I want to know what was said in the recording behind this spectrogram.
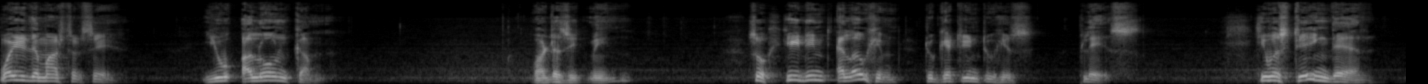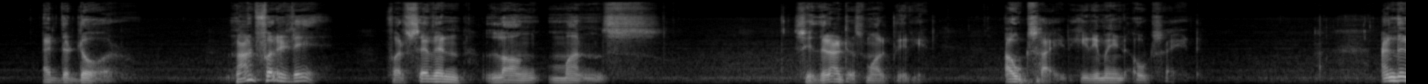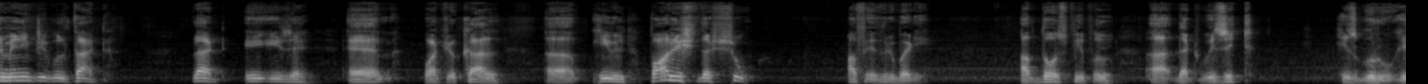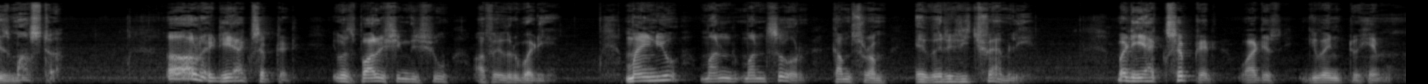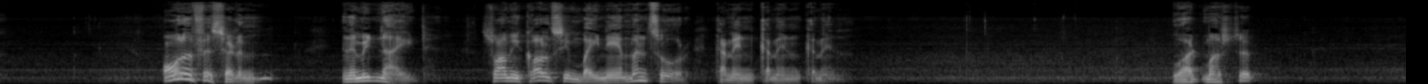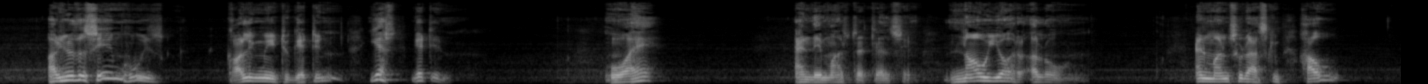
Why did the master say, You alone come? What does it mean? So he didn't allow him to get into his place. He was staying there at the door, not for a day, for seven long months. See, not a small period outside. He remained outside. And then many people thought that he is a, a what you call, uh, he will polish the shoe of everybody, of those people uh, that visit his guru, his master. All right, he accepted. He was polishing the shoe of everybody. Mind you, Man- Mansur comes from a very rich family. But he accepted what is given to him. All of a sudden, in the midnight, Swami calls him by name, Mansur, come in, come in, come in. What, Master? Are you the same who is calling me to get in? Yes, get in. Why? And the Master tells him, Now you are alone. And Mansur asked him, How?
